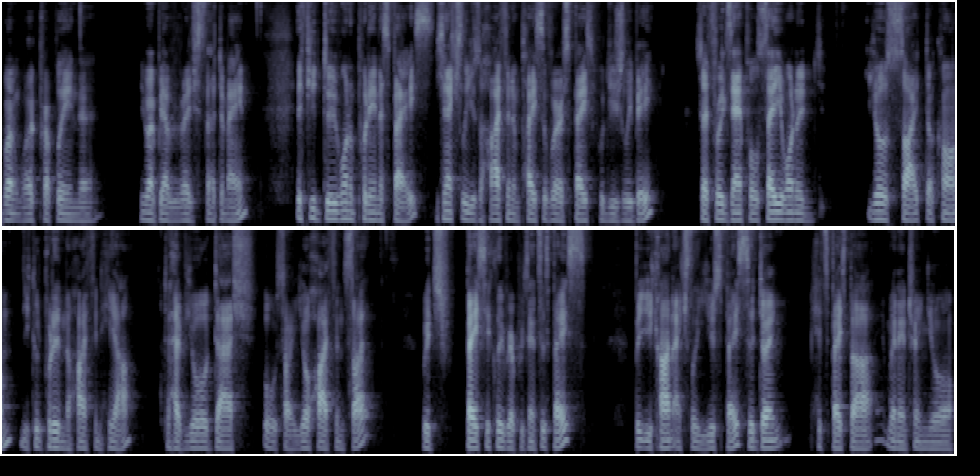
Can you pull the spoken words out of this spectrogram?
won't work properly in the you won't be able to register that domain. If you do want to put in a space, you can actually use a hyphen in place of where a space would usually be. So for example, say you wanted your site.com, you could put in a hyphen here to have your dash, or sorry, your hyphen site, which basically represents a space, but you can't actually use space. So don't hit spacebar when entering your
